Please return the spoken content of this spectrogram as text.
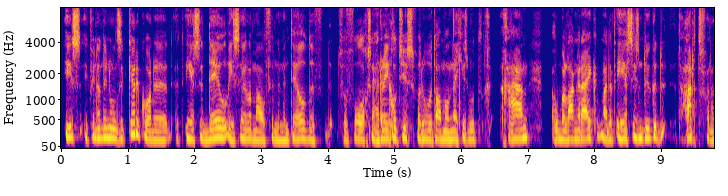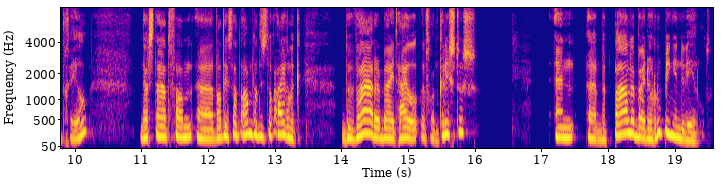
Is, ik vind dat in onze kerkorde, het eerste deel is helemaal fundamenteel. De, het vervolg zijn regeltjes voor hoe het allemaal netjes moet gaan. Ook belangrijk, maar het eerste is natuurlijk het, het hart van het geheel. Daar staat van, eh, wat is dat ambt? Dat is toch eigenlijk bewaren bij het heil van Christus. En eh, bepalen bij de roeping in de wereld.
